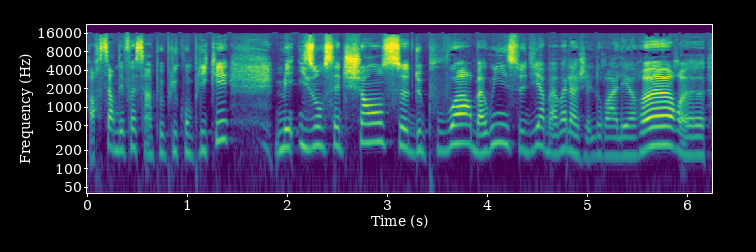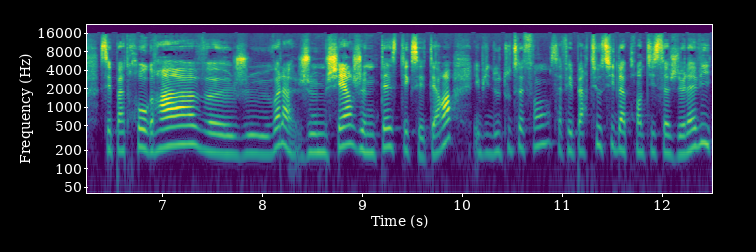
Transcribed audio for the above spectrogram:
Alors certes, des fois c'est un peu plus compliqué, mais ils ont cette chance de pouvoir, bah oui, se dire bah voilà, j'ai le droit à l'erreur, euh, c'est pas trop grave, je voilà, je me cherche, je me teste, etc. Et puis de toute façon, ça fait partie aussi de l'apprentissage de la vie,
